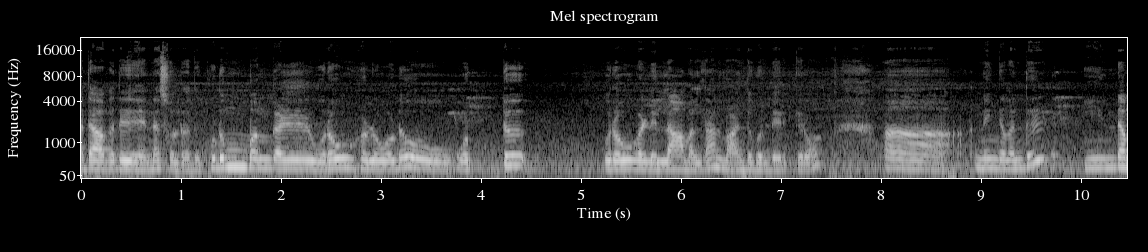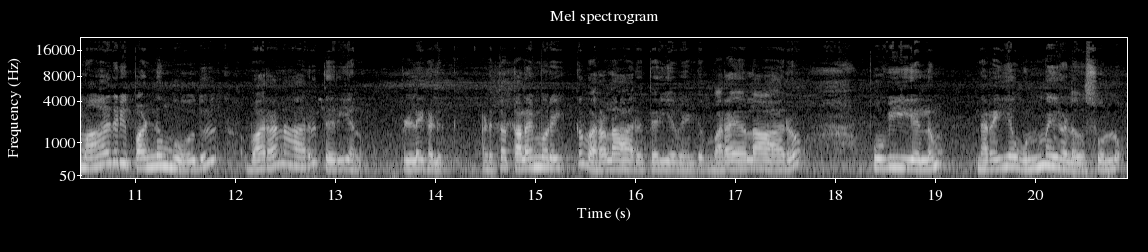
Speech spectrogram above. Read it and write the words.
அதாவது என்ன சொல்கிறது குடும்பங்கள் உறவுகளோடு ஒட்டு உறவுகள் இல்லாமல் தான் வாழ்ந்து கொண்டு இருக்கிறோம் நீங்கள் வந்து இந்த மாதிரி பண்ணும்போது வரலாறு தெரியணும் பிள்ளைகளுக்கு. அடுத்த தலைமுறைக்கு வரலாறு தெரிய வேண்டும். வரலாறும் புவியியலும் நிறைய உண்மைகளை சொல்லும்.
